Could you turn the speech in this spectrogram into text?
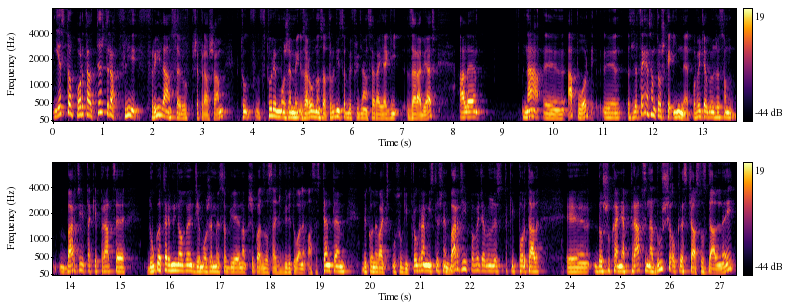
Jest to portal też dla freelancerów, przepraszam, w którym możemy zarówno zatrudnić sobie freelancera, jak i zarabiać, ale na y, Upwork y, zlecenia są troszkę inne. Powiedziałbym, że są bardziej takie prace długoterminowe, gdzie możemy sobie na przykład zostać wirtualnym asystentem, wykonywać usługi programistyczne. Bardziej powiedziałbym, że jest to taki portal do szukania pracy na dłuższy okres czasu zdalnej,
